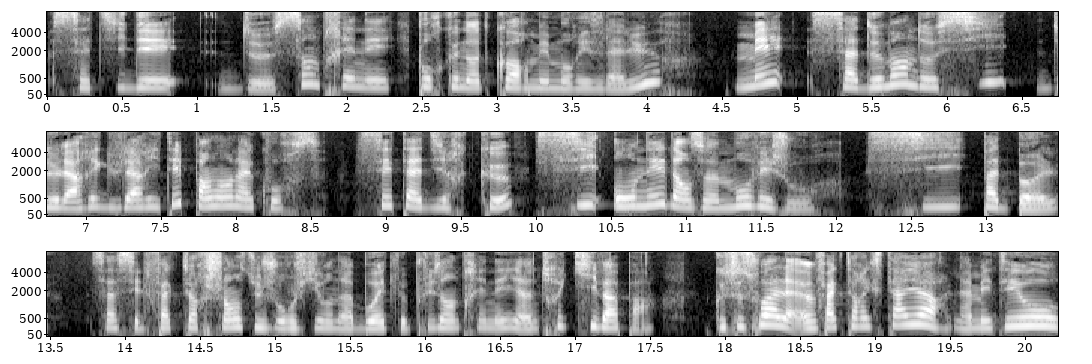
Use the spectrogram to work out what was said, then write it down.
cette idée de s'entraîner pour que notre corps mémorise l'allure, mais ça demande aussi de la régularité pendant la course. C'est-à-dire que si on est dans un mauvais jour, si pas de bol, ça c'est le facteur chance du jour J, on a beau être le plus entraîné, il y a un truc qui va pas. Que ce soit un facteur extérieur, la météo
